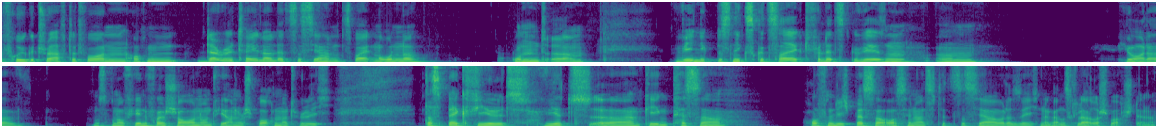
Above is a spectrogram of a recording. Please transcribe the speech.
früh gedraftet worden. Auch ein Daryl Taylor letztes Jahr in der zweiten Runde. Und ähm, wenig bis nichts gezeigt, verletzt gewesen. Ähm, ja, da muss man auf jeden Fall schauen. Und wie angesprochen natürlich, das Backfield wird äh, gegen Pässe hoffentlich besser aussehen als letztes Jahr. Aber da sehe ich eine ganz klare Schwachstelle.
